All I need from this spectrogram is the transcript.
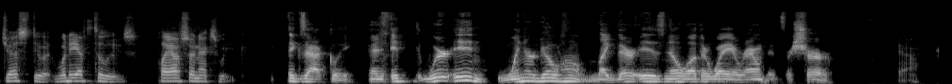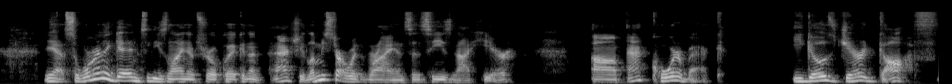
just do it. What do you have to lose? Playoffs are next week. Exactly. And it we're in win or go home. Like there is no other way around it for sure. Yeah. Yeah, so we're going to get into these lineups real quick. And then actually, let me start with Ryan since he's not here. Um, at quarterback, he goes Jared Goff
